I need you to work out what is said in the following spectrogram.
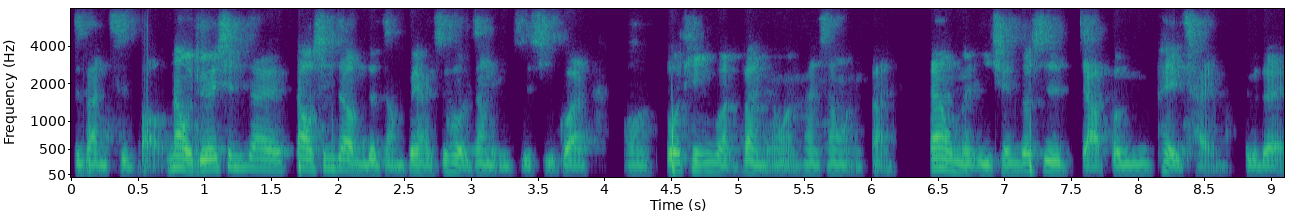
吃饭吃饱。那我觉得现在到现在，我们的长辈还是会有这样的饮食习惯哦，多添一碗饭、两碗饭、三碗饭。但我们以前都是呷饭配菜嘛，对不对？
